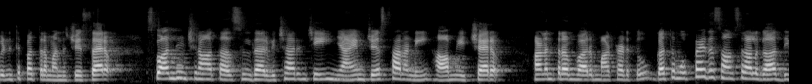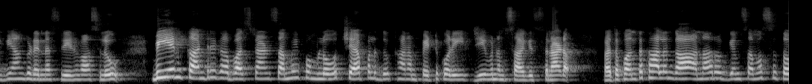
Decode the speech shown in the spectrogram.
వినతి పత్రం అందజేశారు. స్పందించిన తహసీల్దార్ విచారించి న్యాయం చేస్తానని హామీ ఇచ్చారు. అనంతరం వారు మాట్లాడుతూ గత ముప్పై ఐదు సంవత్సరాలుగా దివ్యాంగుడైన Srinivasulu BN Kandriga bus stand సమీపంలో చేపల దుకాణం పెట్టుకొని జీవనం సాగిస్తున్నాడు. గత కొంతకాలంగా అనారోగ్యం సమస్యతో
